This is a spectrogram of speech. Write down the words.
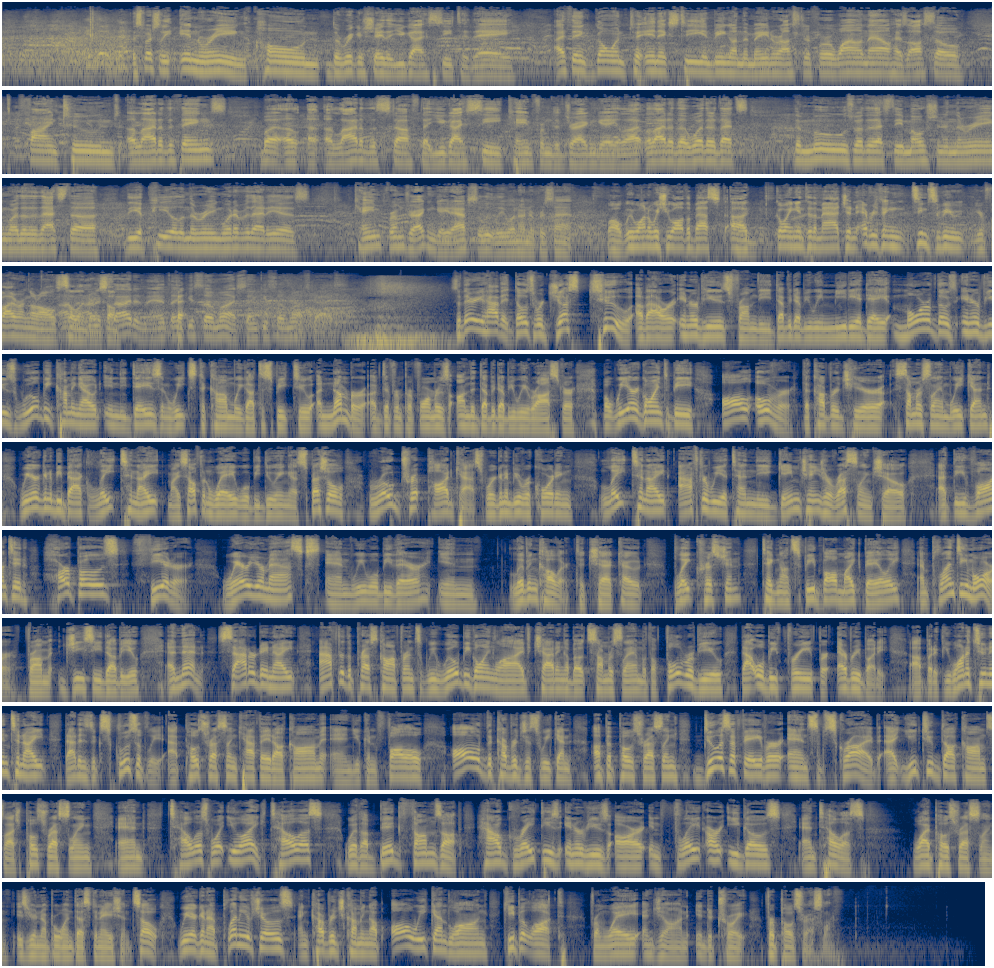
especially in ring hone the ricochet that you guys see today. I think going to NXT and being on the main roster for a while now has also fine tuned a lot of the things, but a, a, a, lot of the stuff that you guys see came from the Dragon Gate. A lot, a lot of the whether that's the moves, whether that's the emotion in the ring, whether that's the the appeal in the ring, whatever that is, came from Dragon Gate. Absolutely, 100%. Well, we want to wish you all the best uh, going into the match, and everything seems to be you're firing on all cylinders. I'm, I'm excited, so. man. Thank you so much. Thank you so much, guys. So there you have it. Those were just two of our interviews from the WWE Media Day. More of those interviews will be coming out in the days and weeks to come. We got to speak to a number of different performers on the WWE roster, but we are going to be all over the coverage here SummerSlam weekend. We are going to be back late tonight. Myself and Wai will be doing a special road trip podcast. We're going to be recording late tonight after we attend the Game Changer Wrestling show at the vaunted Harpo's Theater wear your masks, and we will be there in living color to check out Blake Christian taking on Speedball Mike Bailey, and plenty more from GCW. And then Saturday night, after the press conference, we will be going live chatting about SummerSlam with a full review. That will be free for everybody. Uh, but if you want to tune in tonight, that is exclusively at postwrestlingcafe.com, and you can follow all of the coverage this weekend up at Post Wrestling. Do us a favor and subscribe at youtube.com slash postwrestling and tell us what you like. Tell us with a big thumbs up how great these interviews are. Inflate our egos and tell us why post wrestling is your number one destination. So, we are going to have plenty of shows and coverage coming up all weekend long. Keep it locked from Wai and John in Detroit for post wrestling.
